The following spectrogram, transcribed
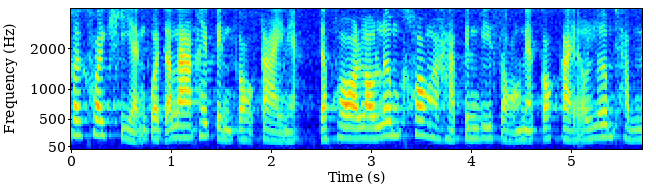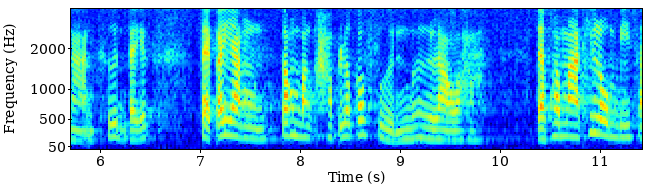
ค่อยๆ เขียนกว่าจะลากให้เป็นกอไก่เนี่ย แต่พอเราเริ่มคล่องอะค่ะเป็น B2 เนี่ยกอไก่เราเริ่มชำนาญขึ้น แต่แต่ก็ยังต้องบังคับแล้วก็ฝืนมือเราอะค่ะ แต่พอมาที่ลม B3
